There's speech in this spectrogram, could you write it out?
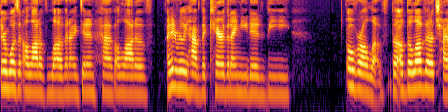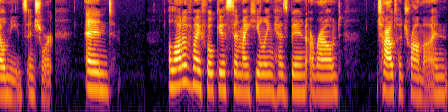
there wasn't a lot of love and I didn't have a lot of. I didn't really have the care that I needed, the overall love, the the love that a child needs in short. And a lot of my focus and my healing has been around childhood trauma and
